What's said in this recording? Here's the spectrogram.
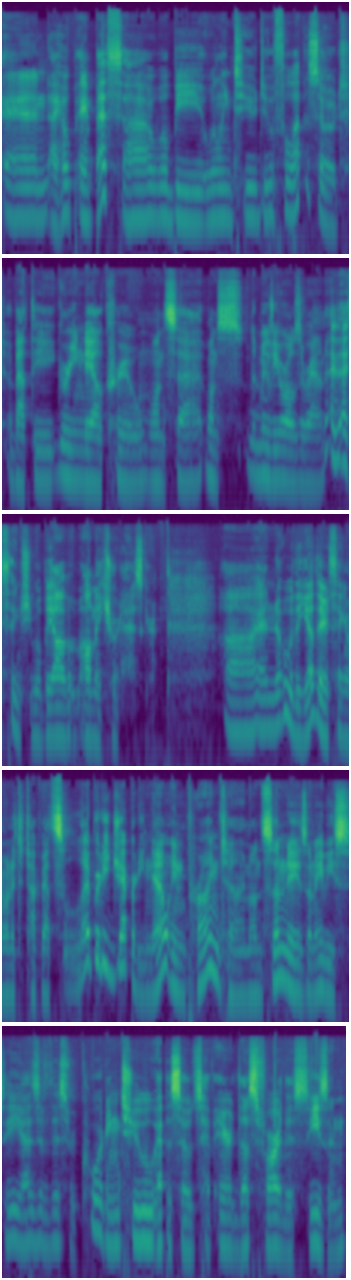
and I hope Aunt Beth uh, will be willing to do a full episode about the Greendale crew once uh, once the movie rolls around. I, I, think she will be. I'll I'll make sure to ask her. Uh, and oh, the other thing I wanted to talk about: Celebrity Jeopardy now in prime time on Sundays on ABC. As of this recording, two episodes have aired thus far this season.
